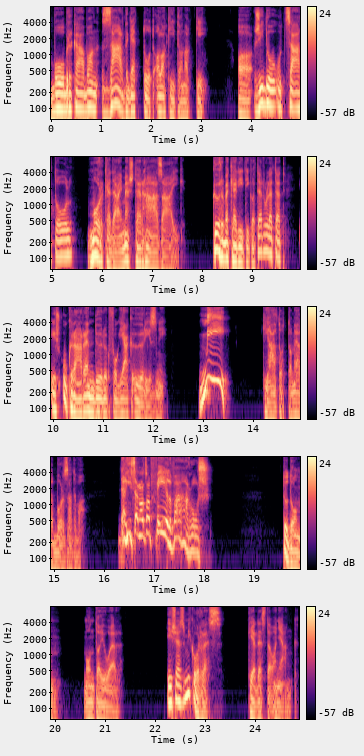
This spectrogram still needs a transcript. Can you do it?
Bóbrkában zárt gettót alakítanak ki. A Zsidó utcától Morkedály mester házáig. Körbekerítik a területet, és ukrán rendőrök fogják őrizni. – Mi? – kiáltottam elborzadva. – De hiszen az a félváros! – Tudom – mondta Joel. – És ez mikor lesz? – kérdezte anyánk.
